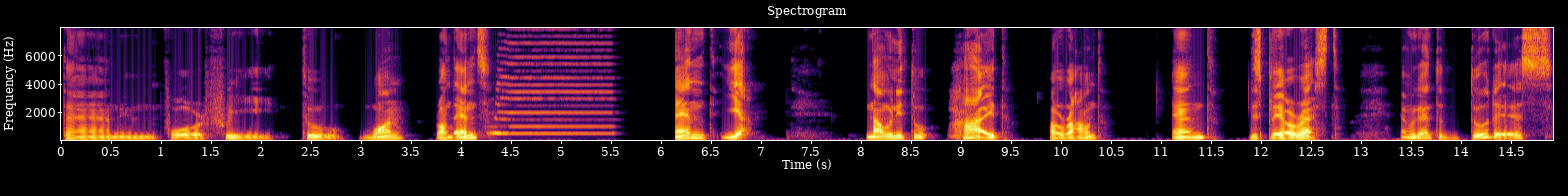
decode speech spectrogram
Then in four, three, two, one, round ends. And yeah, now we need to hide around and display our rest. And we're going to do this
